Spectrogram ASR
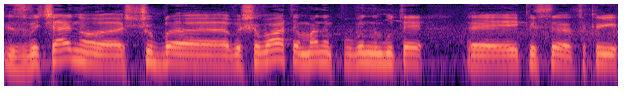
Звичайно, щоб е, вишивати, в мене повинен бути якийсь е, такий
